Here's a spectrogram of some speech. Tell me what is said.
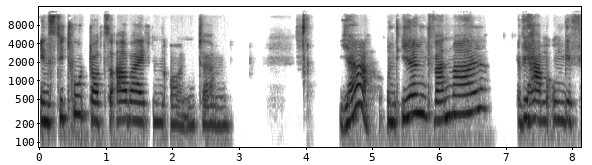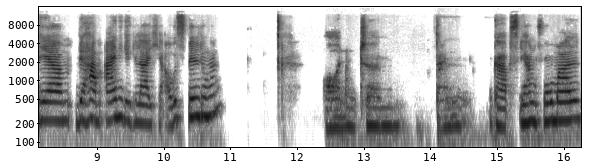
Institut, dort zu arbeiten. Und ähm, ja, und irgendwann mal, wir haben ungefähr, wir haben einige gleiche Ausbildungen. Und ähm, dann gab es irgendwo mal,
